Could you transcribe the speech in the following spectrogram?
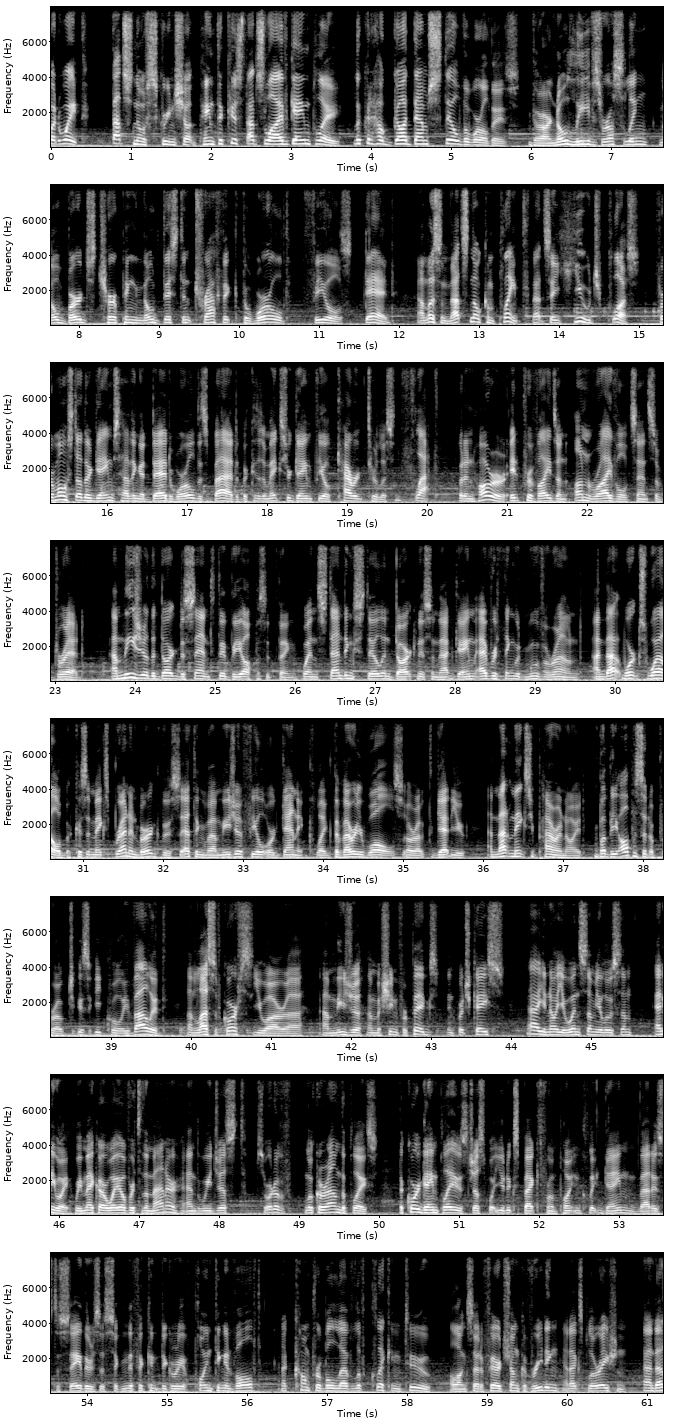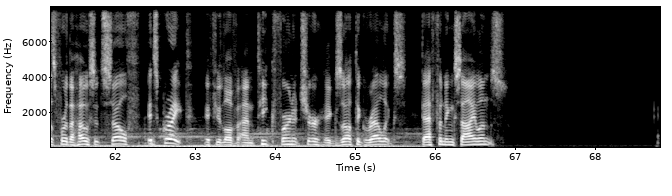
But wait, that's no screenshot Painticus, that's live gameplay. Look at how goddamn still the world is. There are no leaves rustling, no birds chirping, no distant traffic, the world feels dead. And listen, that's no complaint, that's a huge plus. For most other games, having a dead world is bad because it makes your game feel characterless and flat. But in horror, it provides an unrivaled sense of dread. Amnesia The Dark Descent did the opposite thing. When standing still in darkness in that game, everything would move around. And that works well because it makes Brennenburg, the setting of Amnesia, feel organic, like the very walls are out to get you. And that makes you paranoid. But the opposite approach is equally valid. Unless, of course, you are, uh, Amnesia, a machine for pigs, in which case, ah, you know, you win some, you lose some. Anyway, we make our way over to the manor, and we just sort of look around the place. The core gameplay is just what you'd expect from a point-and-click game, that is to say there's a significant degree of pointing involved, and a comparable level of clicking too, alongside a fair chunk of reading and exploration. And as for the house itself, it's great if you love antique furniture, exotic relics, deafening silence,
